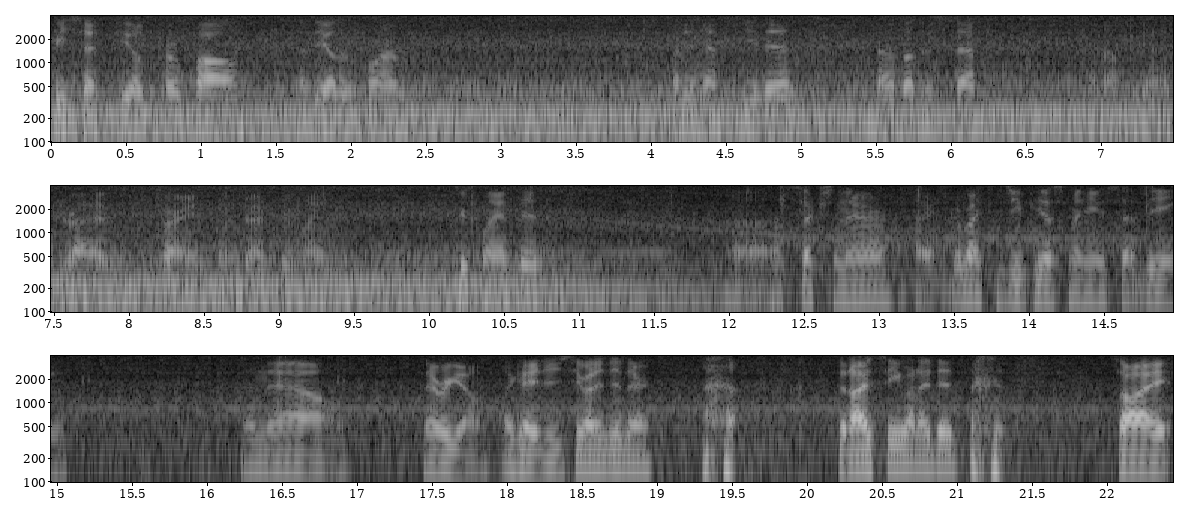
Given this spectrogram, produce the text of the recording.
preset field profile of the other farm. Didn't have to do this, Not about this step, and I'm to drive, sorry, I'm to drive through my pre-planted uh, section there. Alright, go back to GPS menu, set B. And now, there we go. Okay, did you see what I did there? did I see what I did? so I,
